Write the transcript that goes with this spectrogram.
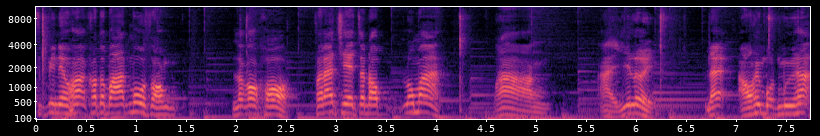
สปินเนลฮะคาตาบาร์โม่สองแล้วก็คอสแลชเชจะดรอปลงมาปางอะอย่างนี้เลย และเอาให้หมดมือฮะ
